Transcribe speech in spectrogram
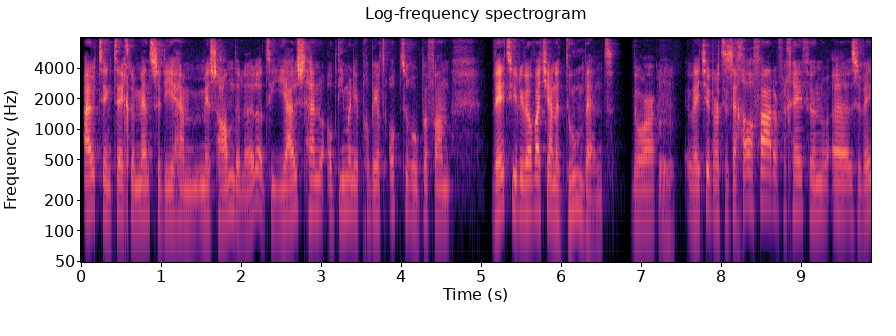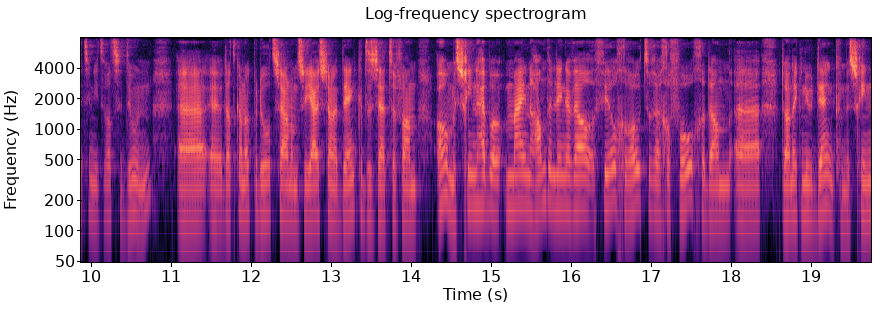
uiting tegen de mensen die hem mishandelen. Dat hij juist hen op die manier probeert op te roepen van... weten jullie wel wat je aan het doen bent? Door, mm. weet je, door te zeggen, oh vader, vergeef hun, uh, ze weten niet wat ze doen. Uh, uh, dat kan ook bedoeld zijn om ze juist aan het denken te zetten van, oh, misschien hebben mijn handelingen wel veel grotere gevolgen dan, dan ik nu denk. Misschien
